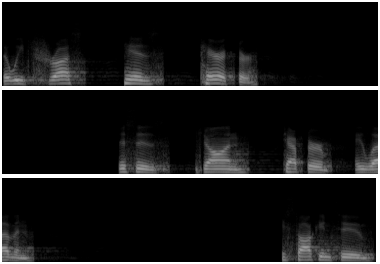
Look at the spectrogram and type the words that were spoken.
that we trust His character. This is John chapter 11. He's talking to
